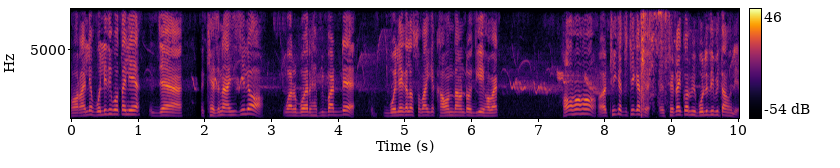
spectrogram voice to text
ঘর আইলে বলে দিব তাইলে যে খেজনা এসেছিল ওর বউয়ের হ্যাপি বার্থডে বলে গেল সবাইকে খাওয়ান দাওয়ানটা দিয়ে হবে। হ হ হ, ঠিক আছে ঠিক আছে। সেটাই করবি, বলে দিবি তাহলে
